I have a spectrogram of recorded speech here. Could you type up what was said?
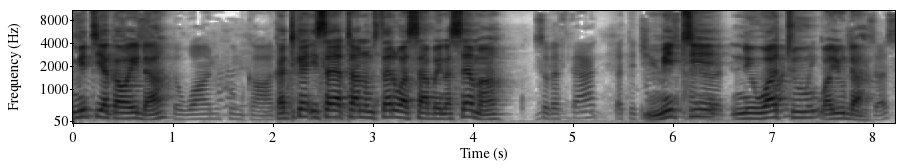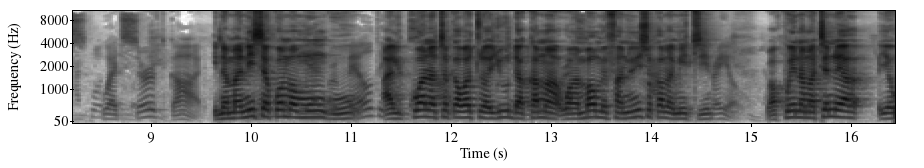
miti ya kawaida. Katika Isaya tano mstari wa saba inasema miti ni watu wa Yuda. Inamaanisha kwamba Mungu alikuwa anataka watu wa Yuda kama ambao wamefananishwa kama miti wakuwe na matendo ya, ya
